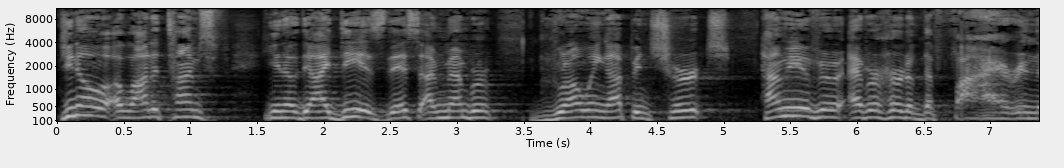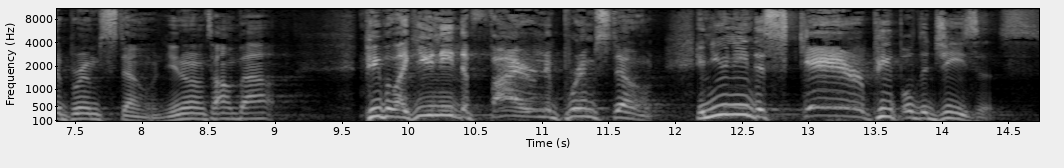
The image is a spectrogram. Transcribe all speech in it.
You know, a lot of times, you know, the idea is this. I remember growing up in church, how many of you ever heard of the fire in the brimstone? You know what I'm talking about? People like, you need the fire in the brimstone and you need to scare people to Jesus.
